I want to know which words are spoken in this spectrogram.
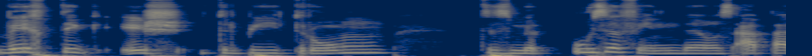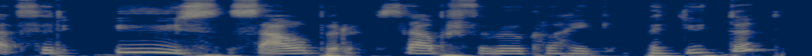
Wichtig ist dabei darum, dass wir herausfinden, was eben für uns selber Selbstverwirklichung bedeutet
